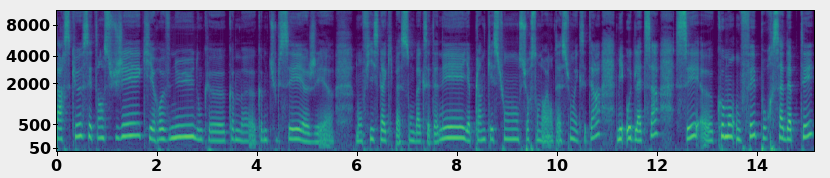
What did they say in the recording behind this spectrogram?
parce que c'est un sujet qui est revenu. Donc, euh, comme, euh, comme tu le sais, euh, j'ai mon fils là qui passe son bac cette année. Il y a plein de questions sur son orientation, etc. Mais au-delà de ça, c'est comment on fait pour s'adapter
